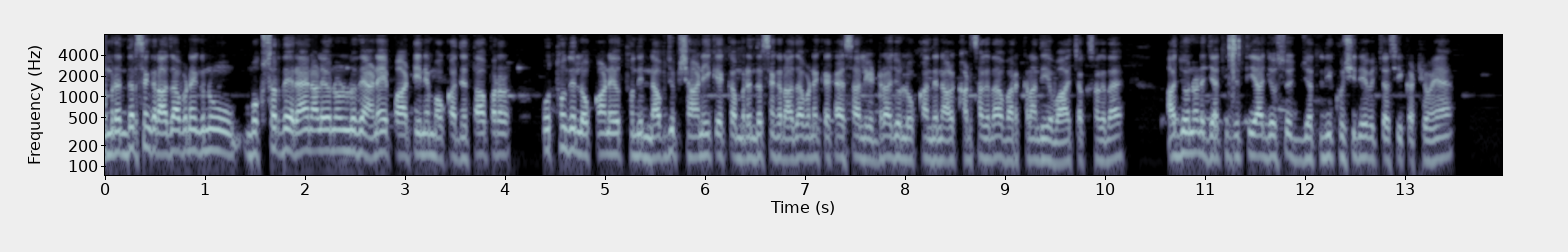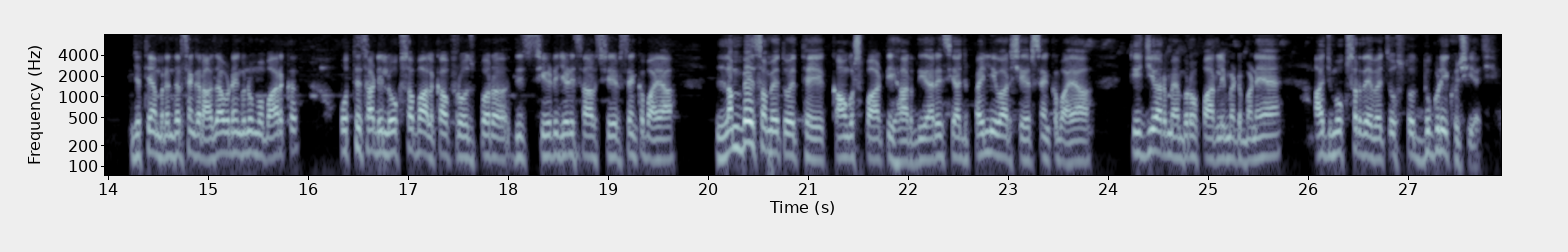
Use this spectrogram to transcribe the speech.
ਅਮਰਿੰਦਰ ਸਿੰਘ ਰਾਜਾ ਵੜਿੰਗ ਨੂੰ ਮੁਕਤਸਰ ਦੇ ਰਹਿਣ ਵਾਲੇ ਉਹਨਾਂ ਨੂੰ ਲੁਧਿਆਣੇ ਪਾਰਟੀ ਨੇ ਮੌਕਾ ਦਿੱਤਾ, ਪਰ ਉੱਥੋਂ ਦੇ ਲੋਕਾਂ ਨੇ ਉੱਥੋਂ ਦੀ ਨਬਜ ਪਛਾਣੀ ਕਿ ਇੱਕ ਅਮਰਿੰਦਰ ਸਿੰਘ ਰਾਜਾ ਵੜਿੰਗ ਇੱਕ ਐਸਾ ਲੀਡਰ ਹੈ ਜੋ ਲੋਕਾਂ ਦੇ ਨਾਲ ਖੜ ਸਕਦਾ, ਵਰਕਰਾਂ ਦੀ ਆਵਾਜ਼ ਚੱਕ ਸਕਦਾ ਅੱਜ ਉਹਨਾਂ ਨੇ ਜਿੱਤ ਦਿੱਤੀ ਅੱਜ ਉਸ ਜਿੱਤ ਦੀ ਖੁਸ਼ੀ ਦੇ ਵਿੱਚ ਅਸੀਂ ਇਕੱਠੇ ਹੋਏ ਹਾਂ। ਜਿੱਥੇ ਅਮਰਿੰਦਰ ਸਿੰਘ ਰਾਜਾ ਵੜਿੰਗ ਨੂੰ ਮੁਬਾਰਕ। ਉੱਥੇ ਸਾਡੀ ਲੋਕ ਸਭਾ ਹਲਕਾ ਫਿਰੋਜ਼ਪੁਰ ਦੀ ਸੀਟ ਜਿਹੜੀ ਸਰ ਸ਼ੇਰ ਸਿੰਘ ਘਬਾਇਆ ਲੰਬੇ ਸਮੇਂ ਤੋਂ ਇੱਥੇ ਕਾਂਗਰਸ ਪਾਰਟੀ ਹਾਰਦੀ ਆ ਰਹੀ ਸੀ। ਅੱਜ ਪਹਿਲੀ ਵਾਰ ਸ਼ੇਰ ਸਿੰਘ ਘਬਾਇਆ ਤੀਜੀ ਵਾਰ ਮੈਂਬਰ ਆਫ ਪਾਰਲੀਮੈਂਟ ਬਣਿਆ ਅੱਜ ਮੁਕਤਸਰ ਦੇ ਵਿੱਚ ਉਸ ਤੋਂ ਦੁੱਗਣੀ ਖੁਸ਼ੀ ਹੈ ਜੀ।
